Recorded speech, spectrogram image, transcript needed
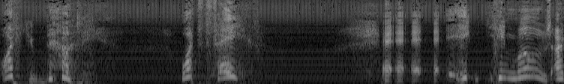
What humility. What faith. He, he moves. Our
